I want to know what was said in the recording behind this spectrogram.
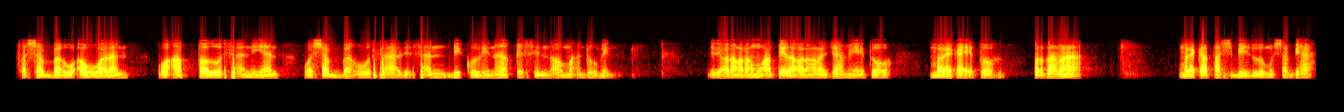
fashabbahu awalan wa attalu thaniyan wa syabbahu thalisan bi kulli naqisin aw ma'dumin jadi orang-orang Mu'attilah, orang-orang Jahmiyah itu mereka itu pertama mereka tasbih dulu musyabihah.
